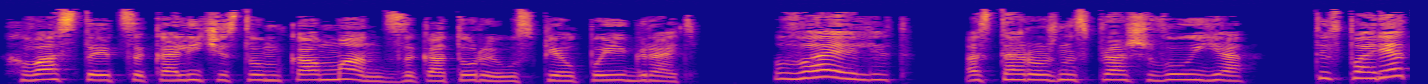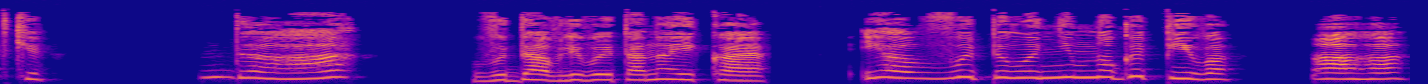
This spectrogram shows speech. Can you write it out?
хвастается количеством команд, за которые успел поиграть. «Вайолет?» — осторожно спрашиваю я. «Ты в порядке?» «Да», — выдавливает она, икая. «Я выпила немного пива». «Ага».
